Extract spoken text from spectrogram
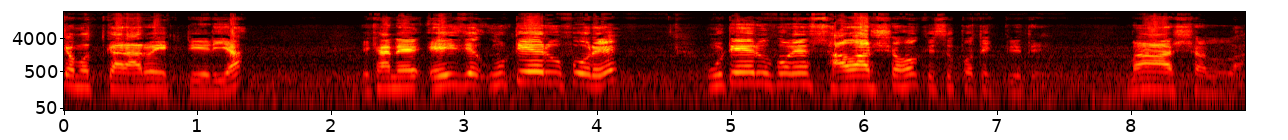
চমৎকার আরও একটি এরিয়া। এখানে এই যে উটের উপরে উটের উপরে সাওয়ার সহ কিছু প্রতিকৃতি। মাশাল্লাহ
